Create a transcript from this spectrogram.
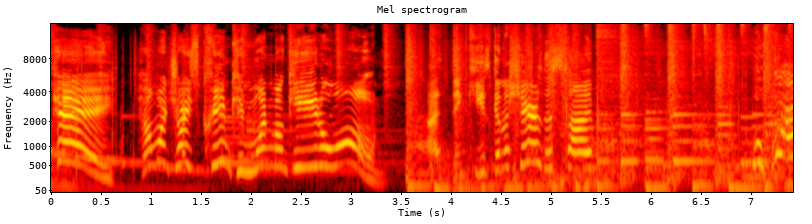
Hey! How much ice cream can one monkey eat alone? He's gonna share this time. Come on, come on!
